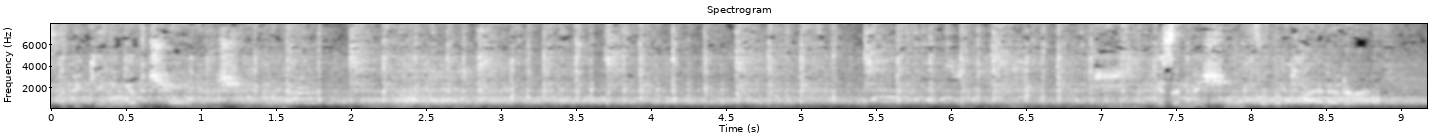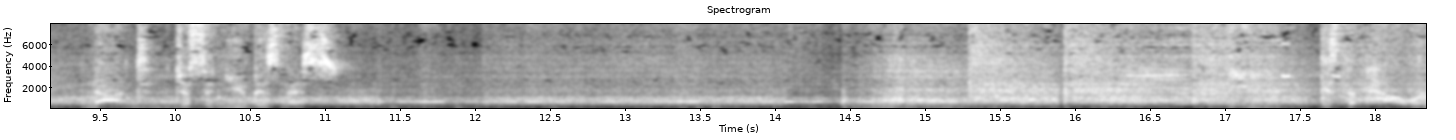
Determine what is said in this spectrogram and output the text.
beginning of change. E is a mission for the planet Earth, not just a new business. E is the power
